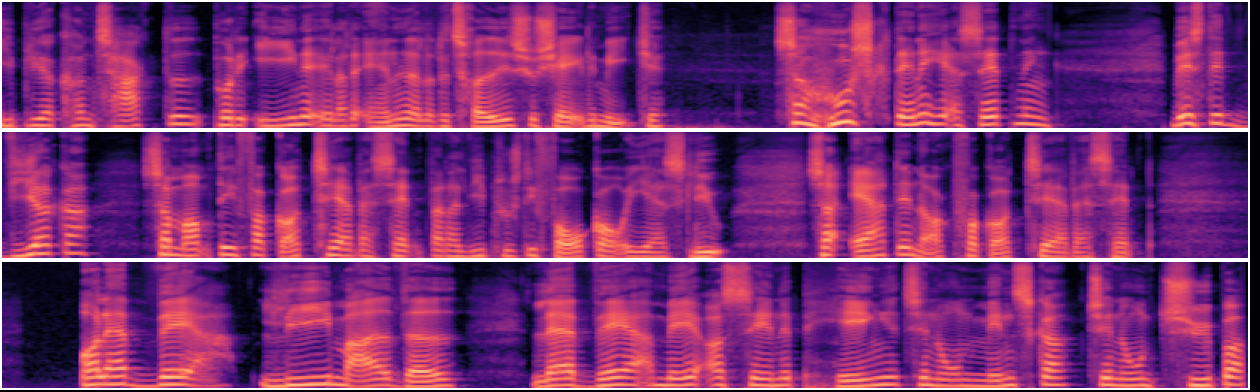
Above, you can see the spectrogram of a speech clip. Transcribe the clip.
I bliver kontaktet på det ene eller det andet eller det tredje sociale medie. Så husk denne her sætning. Hvis det virker, som om det er for godt til at være sandt, hvad der lige pludselig foregår i jeres liv, så er det nok for godt til at være sandt. Og lad være lige meget hvad. Lad være med at sende penge til nogle mennesker, til nogle typer,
